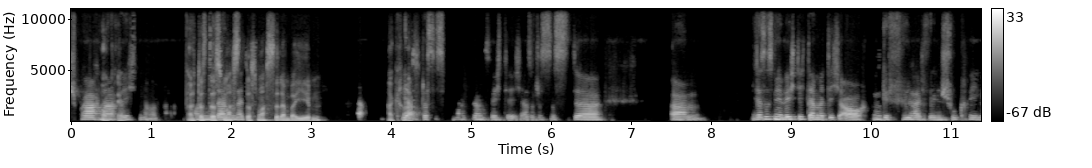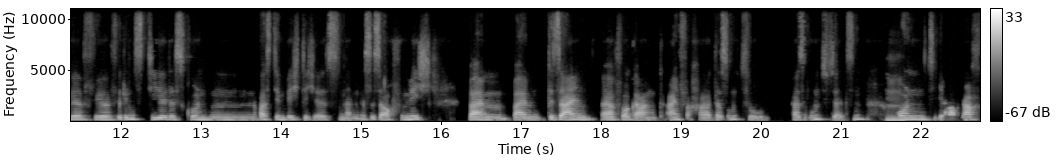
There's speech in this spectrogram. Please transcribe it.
Sprachnachrichten. Okay. Ach, das, das, machst, das machst du dann bei jedem? Ja, ah, krass. ja das ist ganz, wichtig. Also das ist, äh, ähm, das ist mir wichtig, damit ich auch ein Gefühl halt für den Schuh kriege, für, für den Stil des Kunden, was dem wichtig ist. Und dann ist es auch für mich beim, beim Designvorgang äh, einfacher, das umzu, also umzusetzen. Mhm. Und ja, nach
